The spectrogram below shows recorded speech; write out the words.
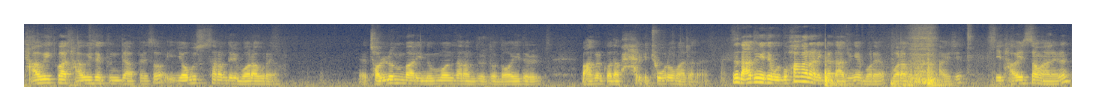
다윗과 다윗의 군대 앞에서 여부수 사람들이 뭐라고 그래요. 절름발이 눈먼 사람들도 너희들 막을 거다 막 이렇게 조롱하잖아요. 그래서 나중에 이제 뭐 화가 나니까 나중에 뭐래요? 뭐라 그래요? 다윗이 이 다윗성 안에는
